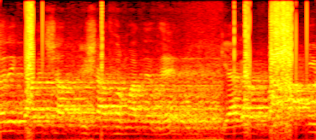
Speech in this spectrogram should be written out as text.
اکثر ایک بات ارشاد فرماتے تھے کہ اگر باپ کی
